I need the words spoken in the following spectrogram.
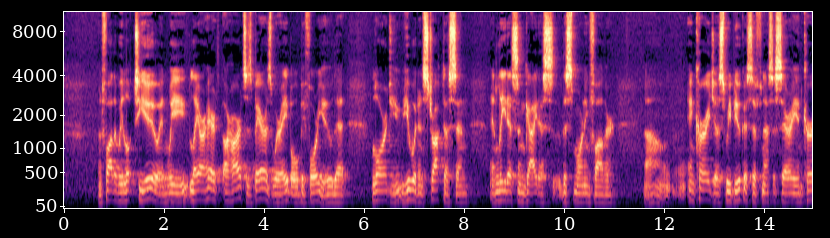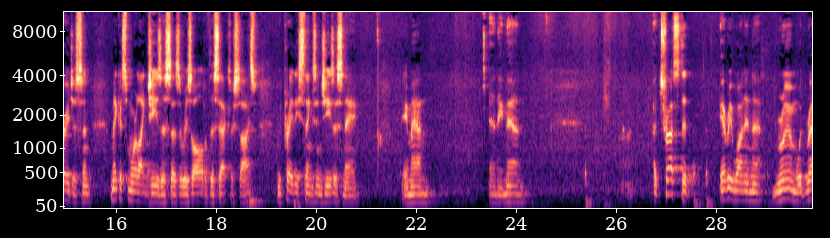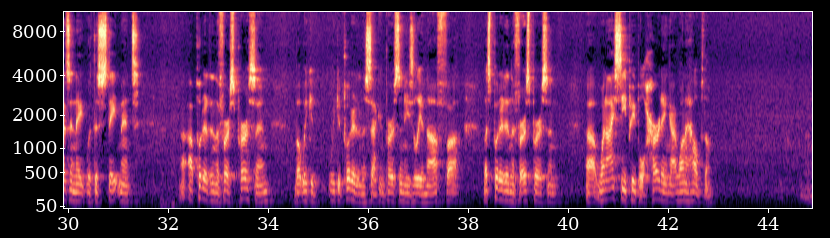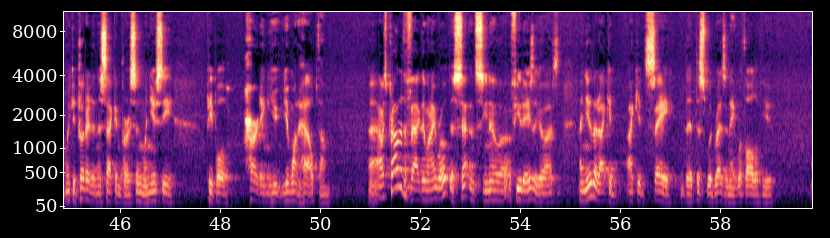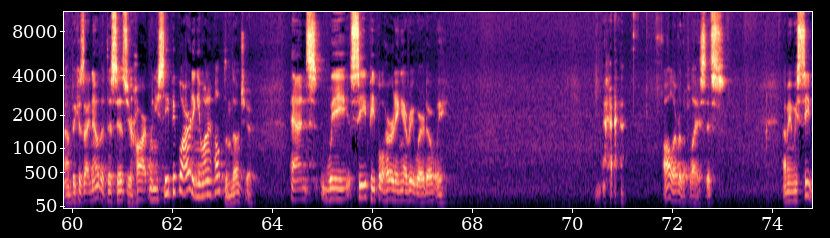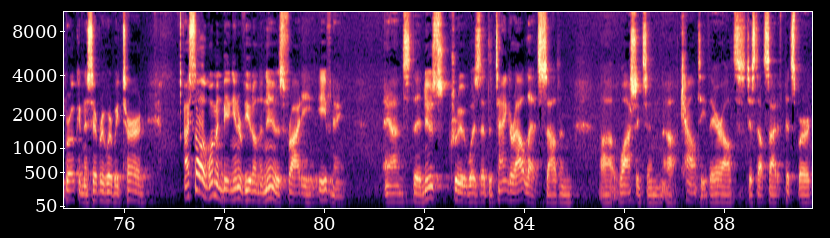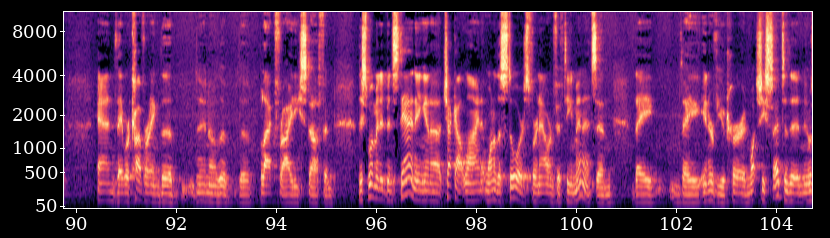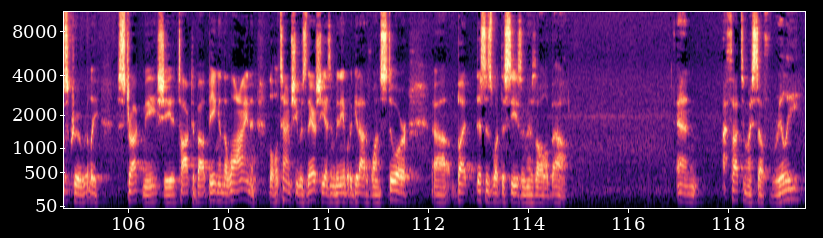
And Father, we look to you and we lay our, hair, our hearts as bare as we're able before you that, Lord, you, you would instruct us and, and lead us and guide us this morning, Father. Uh, encourage us, rebuke us if necessary, encourage us, and make us more like Jesus as a result of this exercise. We pray these things in Jesus' name. Amen and amen. I trust that everyone in the room would resonate with this statement. Uh, I'll put it in the first person, but we could we could put it in the second person easily enough. Uh, let's put it in the first person. Uh, when I see people hurting, I want to help them. We could put it in the second person. When you see people hurting, you, you want to help them. Uh, I was proud of the fact that when I wrote this sentence, you know, a few days ago, I, was, I knew that I could I could say that this would resonate with all of you, uh, because I know that this is your heart. When you see people hurting, you want to help them, don't you? And we see people hurting everywhere, don't we? all over the place. It's, I mean, we see brokenness everywhere we turn. I saw a woman being interviewed on the news Friday evening and the news crew was at the Tanger Outlets out in uh, Washington uh, County, there out just outside of Pittsburgh, and they were covering the, the, you know the the Black Friday stuff. And this woman had been standing in a checkout line at one of the stores for an hour and fifteen minutes, and they they interviewed her, and what she said to the news crew really struck me. She had talked about being in the line, and the whole time she was there, she hasn't been able to get out of one store. Uh, but this is what the season is all about. And I thought to myself, really?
